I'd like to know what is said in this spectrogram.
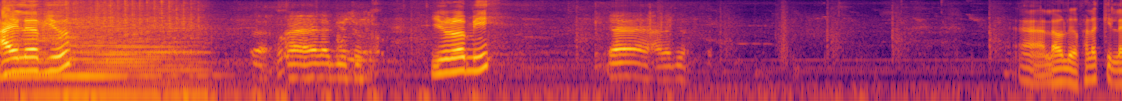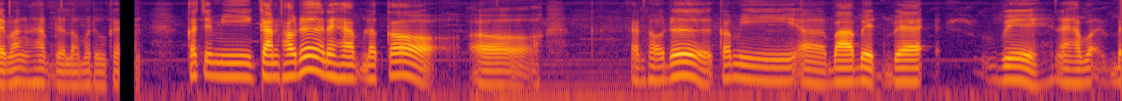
I love you Uh, I, I love you too. you love me Yeah, yeah, I love you. อ่าเราเหลือภารกิจอะไรบ้างครับ เดี๋ยวเรามาดูกัน ก็จะมีการพาวเดอร์นะครับ แล้วก็เอ่อการพาวเดอร์ก็มีเอ่อบาเบดแบ เวนะครับแบ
